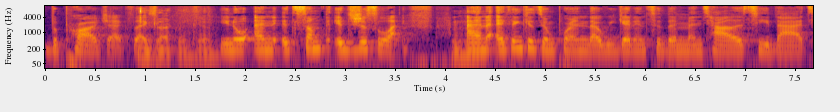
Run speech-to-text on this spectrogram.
the project like exactly yeah. you know and it's something it's just life. Mm-hmm. And i think it's important that we get into the mentality that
